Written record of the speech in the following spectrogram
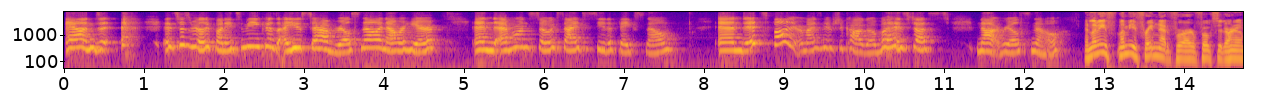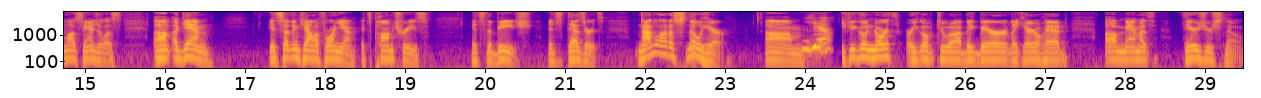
And it's just really funny to me because I used to have real snow and now we're here. And everyone's so excited to see the fake snow. And it's fun. It reminds me of Chicago, but it's just not real snow. and let me let me frame that for our folks that aren't in Los Angeles. Um, again, it's Southern California. It's palm trees. It's the beach. It's deserts. Not a lot of snow here. Um, Yeah. if you go north or you go up to uh, Big Bear, Lake Arrowhead, uh, Mammoth, there's your snow.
